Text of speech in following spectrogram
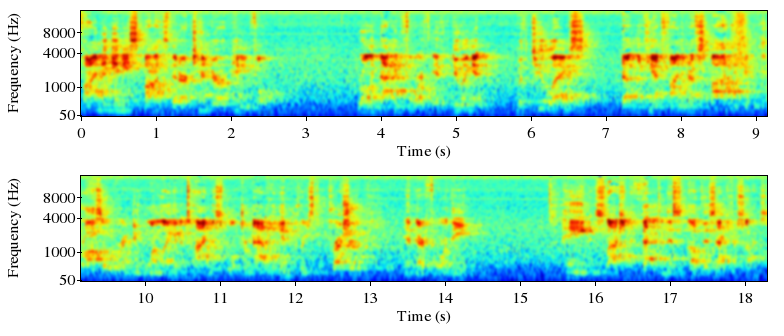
finding any spots that are tender or painful, rolling back and forth. If doing it with two legs, you can't find enough spots, you can cross over and do one leg at a time. This will dramatically increase the pressure and therefore the pain slash effectiveness of this exercise.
